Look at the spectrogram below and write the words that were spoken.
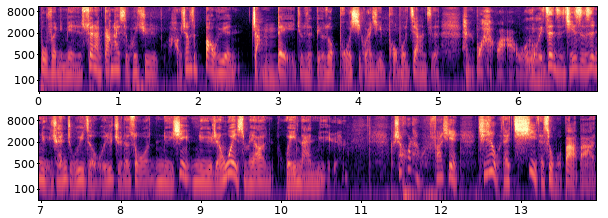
部分里面，虽然刚开始会去好像是抱怨长辈，就是比如说婆媳关系，婆婆这样子很不好啊。我有一阵子其实是女权主义者，我就觉得说，女性女人为什么要为难女人？可是后来我发现，其实我在气的是我爸爸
